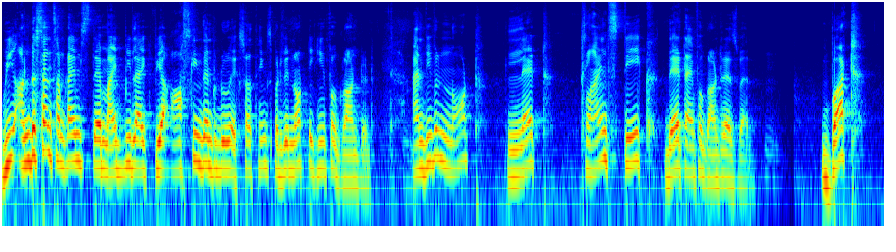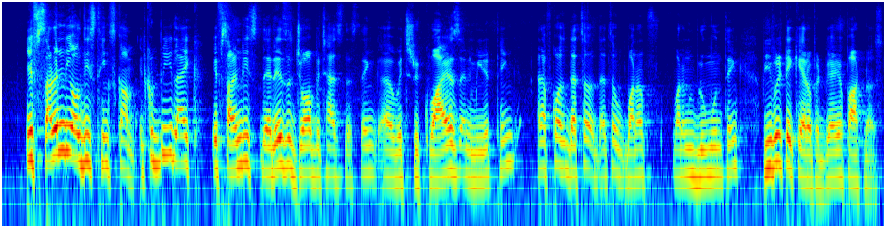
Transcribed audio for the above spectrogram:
we understand sometimes there might be like we are asking them to do extra things, but we're not taking it for granted, and we will not let clients take their time for granted as well. But if suddenly all these things come, it could be like if suddenly there is a job which has this thing uh, which requires an immediate thing, and of course that's a that's a one of one in blue moon thing. We will take care of it. We are your partners,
